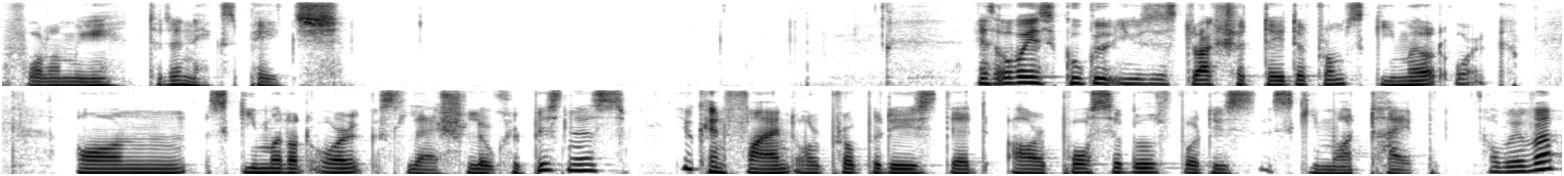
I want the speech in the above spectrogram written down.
follow me to the next page. As always, Google uses structured data from schema.org. On schema.org slash local business, you can find all properties that are possible for this schema type. However,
